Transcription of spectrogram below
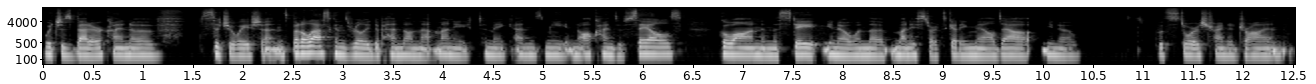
which is better kind of situations. But Alaskans really depend on that money to make ends meet, and all kinds of sales go on in the state. You know, when the money starts getting mailed out, you know, with stores trying to draw in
